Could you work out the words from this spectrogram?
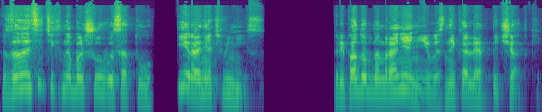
заносить их на большую высоту и ронять вниз. При подобном ронянии возникали отпечатки.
